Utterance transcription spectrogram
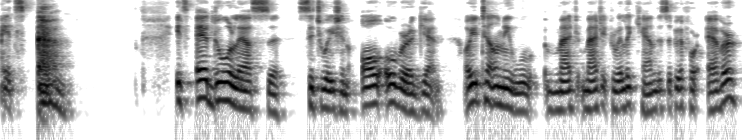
It's... it's Edolia's situation all over again. Are you telling me mag magic really can disappear forever?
